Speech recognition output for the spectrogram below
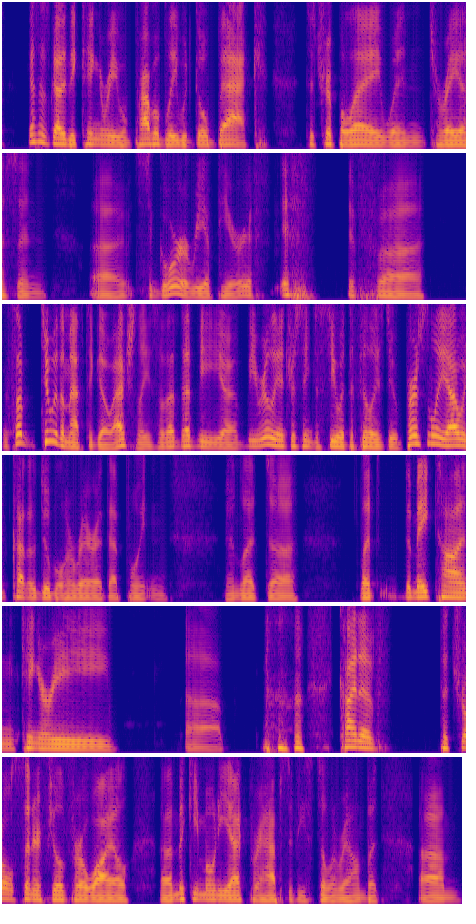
I guess it's got to be Kingery. Will probably would go back to AAA when Torreyes and uh, Segura reappear. If if if uh, some two of them have to go actually. So that that'd be uh, be really interesting to see what the Phillies do. Personally, I would cut Odubel Herrera at that point and and let uh, let the Maton Kingery uh, kind of patrol center field for a while. Uh, Mickey Moniak, perhaps if he's still around, but um,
